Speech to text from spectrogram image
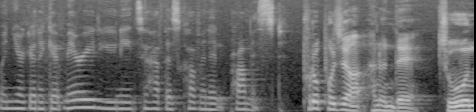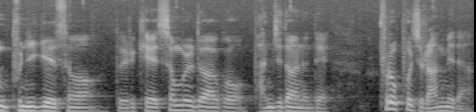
When you're going to get married, you need to have this covenant promised. 프로포즈 하는데 좋은 분위기에서 또 이렇게 선물도 하고 반지도 하는데 프로포즈를 합니다.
